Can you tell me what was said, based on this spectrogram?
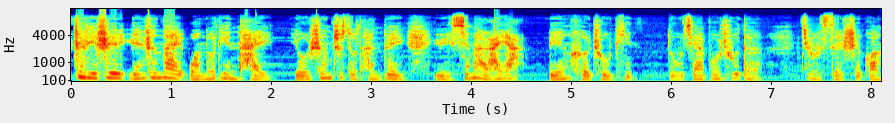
这里是原声带网络电台有声制作团队与喜马拉雅联合出品、独家播出的《旧色时光》。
